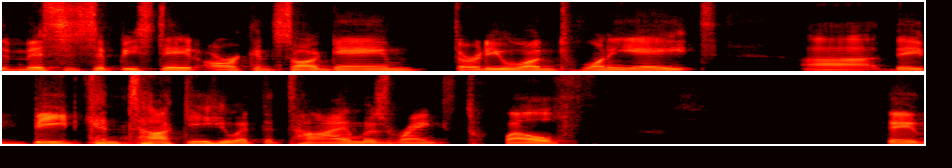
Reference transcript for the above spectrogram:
The Mississippi State Arkansas game, 31 28. Uh, they beat Kentucky, who at the time was ranked 12th. They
